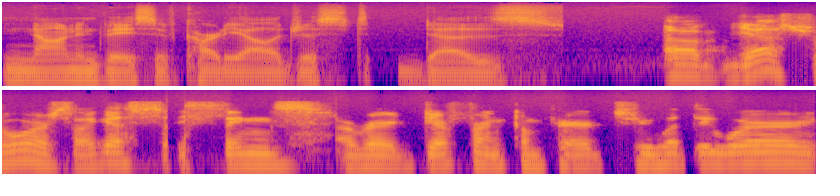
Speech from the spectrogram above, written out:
non invasive cardiologist does? Um, yeah, sure. So, I guess things are very different compared to what they were,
